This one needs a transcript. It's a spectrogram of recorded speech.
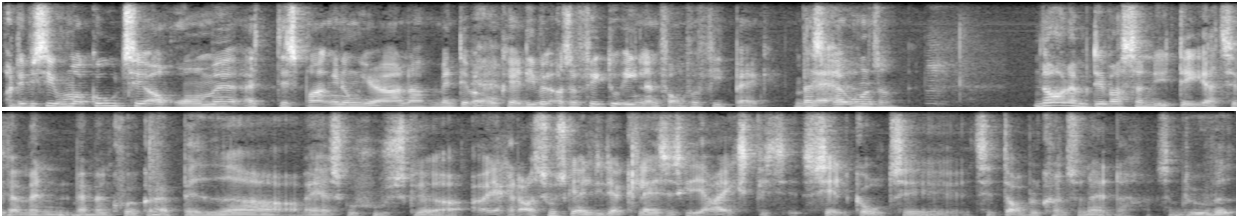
og det vil sige, hun var god til at rumme, at det sprang i nogle hjørner, men det var Ja. okay alligevel, og så fik du en eller anden form for feedback. Hvad Ja. skrev hun så? Nå, jamen, det var sådan idéer til, hvad man, hvad man kunne gøre bedre, og hvad jeg skulle huske. Og, og jeg kan da også huske alle de der klassiske. Jeg var ikke specielt god til, til dobbeltkonsonanter, som du ved.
